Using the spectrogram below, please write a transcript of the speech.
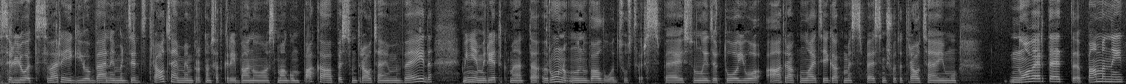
Tas ir ļoti svarīgi, jo bērniem ar dzirdes traucējumiem, protams, atkarībā no smaguma pakāpes, pakāpes un traucējumu veida, viņiem ir ietekmēta runa un valodas uztveres spējas. Un līdz ar to, jo ātrāk un laicīgāk mēs spēsim šo traucējumu novērtēt, pamanīt,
